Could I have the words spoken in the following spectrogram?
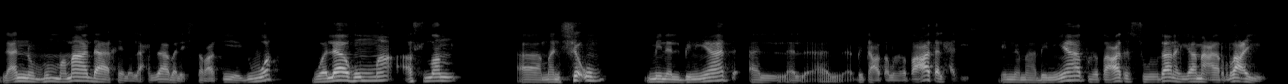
لأنهم هم ما داخل الأحزاب الاشتراكية جوا. ولا هم أصلا منشأهم من البنيات بتاعت القطاعات الحديثة. إنما بنيات قطاعات السودان الجامعة الرعي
